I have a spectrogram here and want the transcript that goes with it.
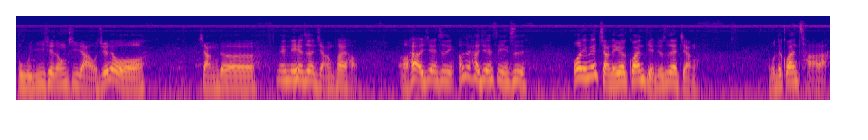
补一些东西啦。我觉得我讲的那那天真的讲的不太好。哦，还有一件事情，哦对，还有一件事情是，我里面讲了一个观点，就是在讲我的观察啦。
